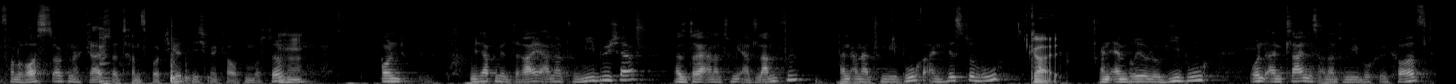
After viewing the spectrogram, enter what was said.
von Rostock nach Greifswald transportiert, die ich mir kaufen musste. Und ich habe mir drei Anatomiebücher, also drei Anatomie-Atlanten, ein Anatomiebuch, ein Histobuch Geil. ein Embryologiebuch und ein kleines Anatomiebuch gekauft.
